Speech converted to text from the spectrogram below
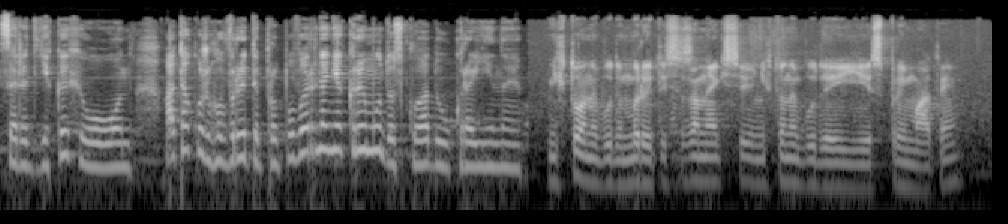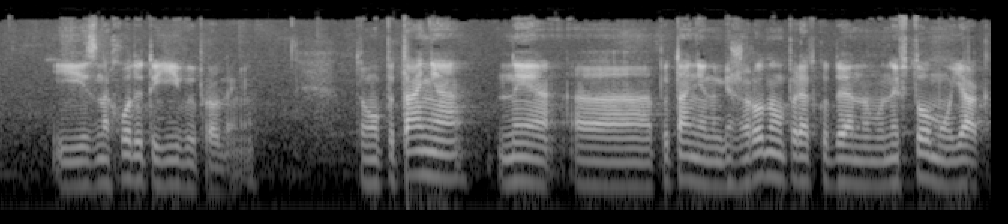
серед яких і ООН, а також говорити про повернення Криму до складу України. Ніхто не буде миритися з анексією, ніхто не буде її сприймати і знаходити її виправдання. Тому питання не е, питання на міжнародному порядку денному, не в тому, як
